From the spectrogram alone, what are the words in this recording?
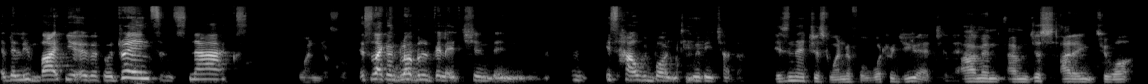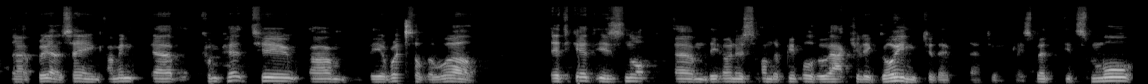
and they'll invite you over for drinks and snacks. Wonderful. It's like a global village, and then it's how we bond with each other. Isn't that just wonderful? What would you add to that? I mean, I'm just adding to what uh, Priya is saying. I mean, uh, compared to um, the rest of the world, etiquette is not um, the onus on the people who are actually going to the uh, to the place, but it's more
